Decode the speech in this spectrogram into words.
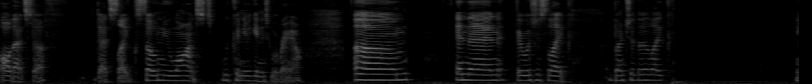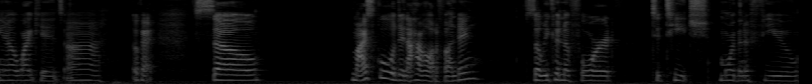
all that stuff. That's like so nuanced. We couldn't even get into it right now. Um, and then there was just like a bunch of the like, you know, white kids. Ah, okay. So my school did not have a lot of funding, so we couldn't afford to teach more than a few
